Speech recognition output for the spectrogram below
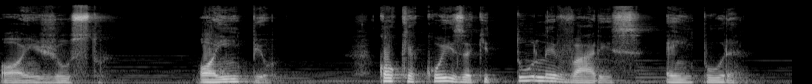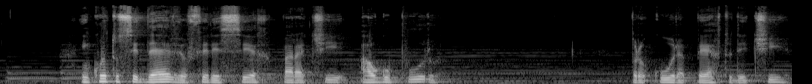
Ó injusto, ó ímpio, qualquer coisa que tu levares é impura enquanto se deve oferecer para ti algo puro. Procura perto de ti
